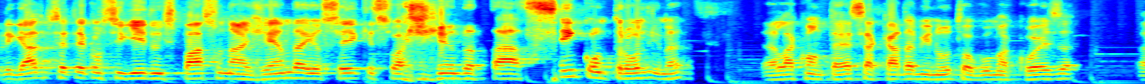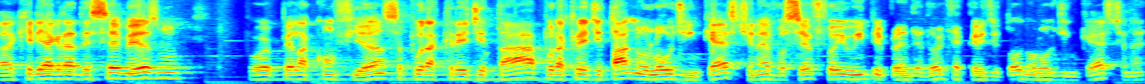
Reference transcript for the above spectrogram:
Obrigado por você ter conseguido um espaço na agenda. Eu sei que sua agenda está sem controle, né? Ela acontece a cada minuto alguma coisa. Uh, queria agradecer mesmo por, pela confiança, por acreditar, por acreditar no Loadingcast, né? Você foi o empreendedor que acreditou no Loadingcast, né?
